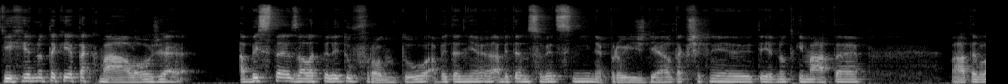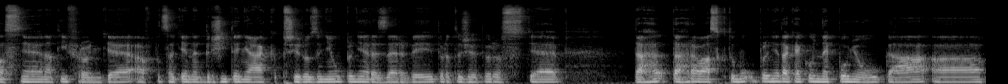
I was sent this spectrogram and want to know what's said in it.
těch jednotek je tak málo, že abyste zalepili tu frontu, aby ten, aby ten sovět s ní neprojížděl, tak všechny ty jednotky máte máte vlastně na té frontě a v podstatě nedržíte nějak přirozeně úplně rezervy, protože prostě ta, ta hra vás k tomu úplně tak jako nepoňouká a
